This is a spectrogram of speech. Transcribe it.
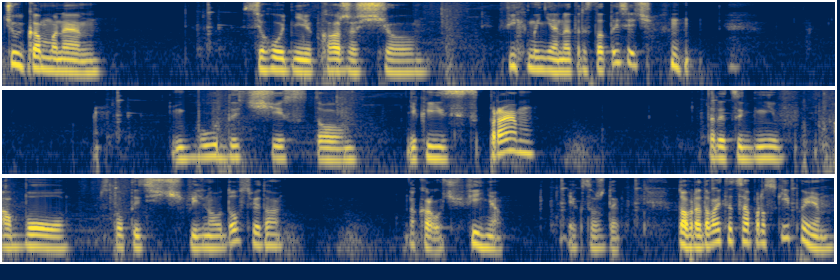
чуйка мене сьогодні каже, що фіг мені на 300 тисяч. Буде чисто якийсь спрем 30 днів або 100 тисяч вільного досвіду. Ну, коротше, фігня, як завжди. Добре, давайте це проскіпаємо.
